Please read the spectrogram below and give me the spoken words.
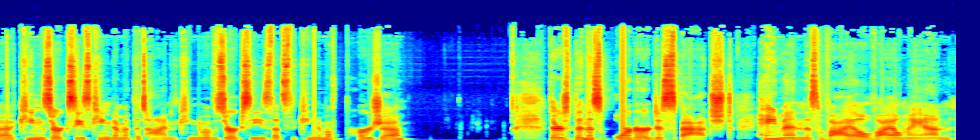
uh, King Xerxes' kingdom at the time. The kingdom of Xerxes, that's the kingdom of Persia. There's been this order dispatched. Haman, this vile, vile man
